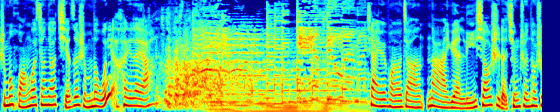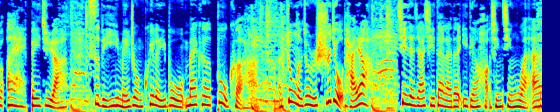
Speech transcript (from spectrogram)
什么黄瓜、香蕉、茄子什么的我也黑了呀。下一位朋友叫那远离消逝的青春，他说：“哎，悲剧啊，四比一没中，亏了一部 MacBook 哈、中了就是十九台呀。谢谢佳琪带来的一点好心情，晚安。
